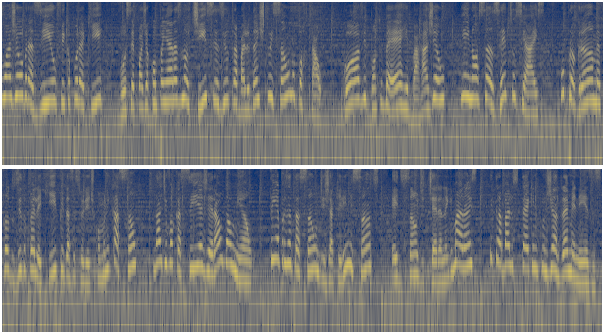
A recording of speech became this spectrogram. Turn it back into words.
O AGU Brasil fica por aqui. Você pode acompanhar as notícias e o trabalho da instituição no portal gov.br/agu e em nossas redes sociais. O programa é produzido pela equipe da Assessoria de Comunicação da Advocacia Geral da União. Tem apresentação de Jaqueline Santos, edição de Tcherana Guimarães e trabalhos técnicos de André Menezes.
